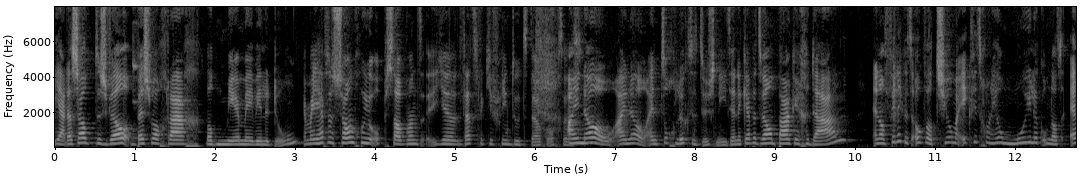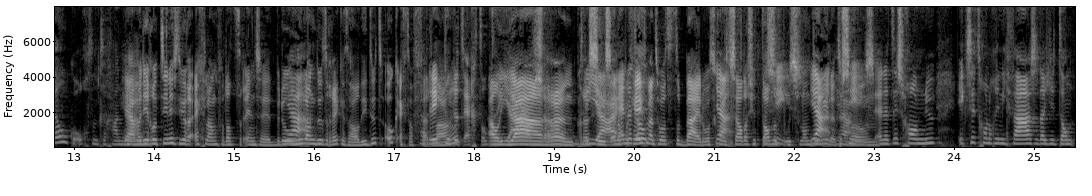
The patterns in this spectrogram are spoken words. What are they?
ja, daar zou ik dus wel best wel graag wat meer mee willen doen. Ja, maar je hebt dus zo'n goede opstap, want je, letterlijk je vriend doet het elke ochtend. I know, I know. En toch lukt het dus niet. En ik heb het wel een paar keer gedaan. En dan vind ik het ook wel chill. Maar ik vind het gewoon heel moeilijk om dat elke ochtend te gaan doen. Ja, maar die routines duren echt lang voordat het erin zit. Ik bedoel, Ja. hoe lang doet Rick het al? Die doet ook echt al vet Rick lang. doet het echt al al jaar jaren, Drie precies. jaar. En op een het gegeven ook- moment wordt het erbij. Dan wordt het Ja, gewoon hetzelfde als je tanden precies. poetsen. Dan ja, doe je het precies. gewoon. En het is gewoon nu... Ik zit gewoon nog in die fase dat je het dan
